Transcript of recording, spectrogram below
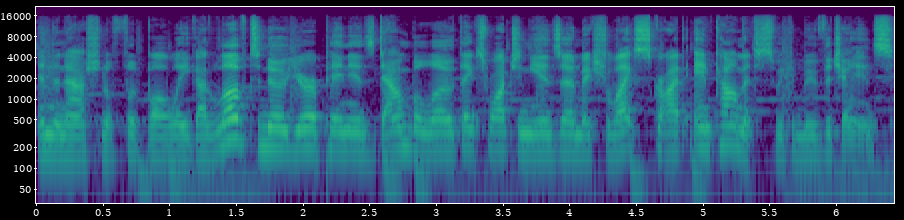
in the National Football League. I'd love to know your opinions down below. Thanks for watching the end zone. Make sure to like, subscribe, and comment so we can move the chains.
